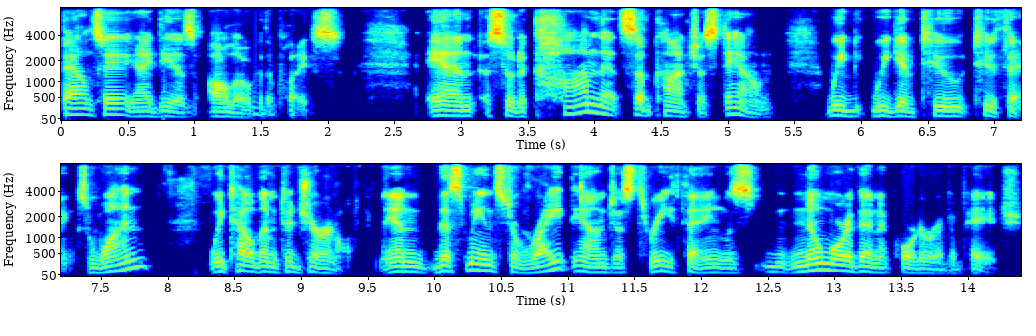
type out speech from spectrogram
bouncing ideas all over the place. And so to calm that subconscious down we we give two two things. One we tell them to journal. And this means to write down just three things no more than a quarter of a page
